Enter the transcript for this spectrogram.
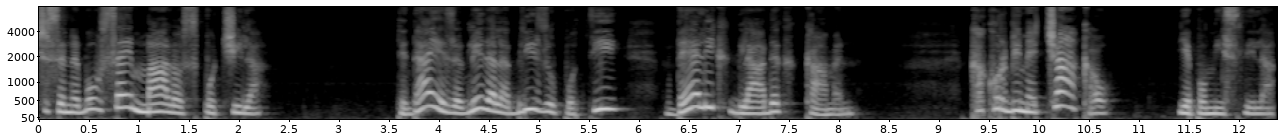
če se ne bo vsaj malo spočila. Tedaj je zagledala blizu poti velik gladek kamen. Kakor bi me čakal, je pomislila.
